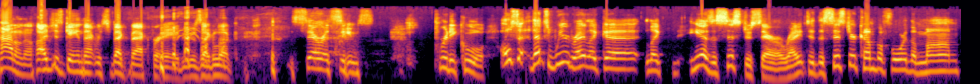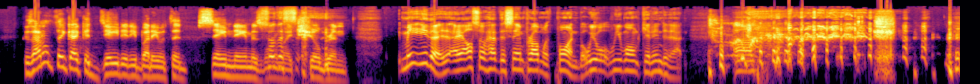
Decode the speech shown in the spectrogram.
I don't know. I just gained that respect back for Abe. He was like, "Look, Sarah seems." pretty cool also that's weird right like uh like he has a sister sarah right did the sister come before the mom because i don't think i could date anybody with the same name as So one of my s- children Me either. I also have the same problem with porn, but we will, we won't get into that. Um,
